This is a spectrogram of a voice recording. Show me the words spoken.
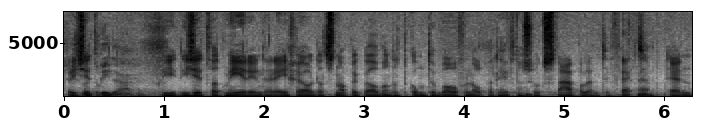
Die zit, drie dagen. Die, die zit wat meer in de regio, dat snap ik wel, want het komt er bovenop. Het heeft een soort stapelend effect. En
